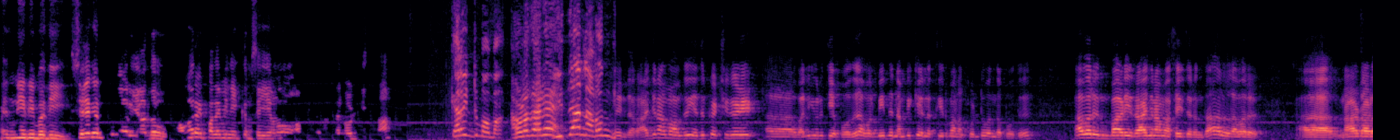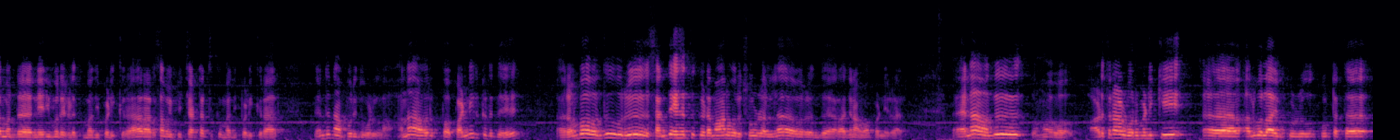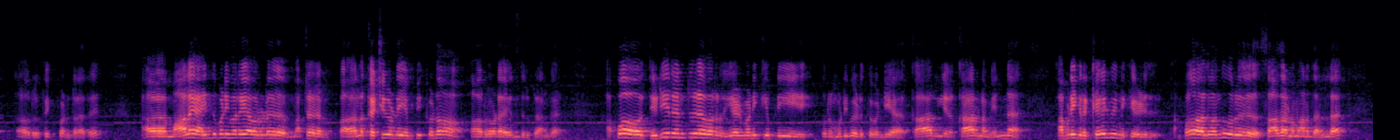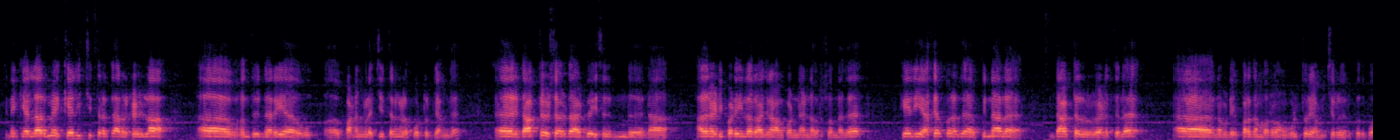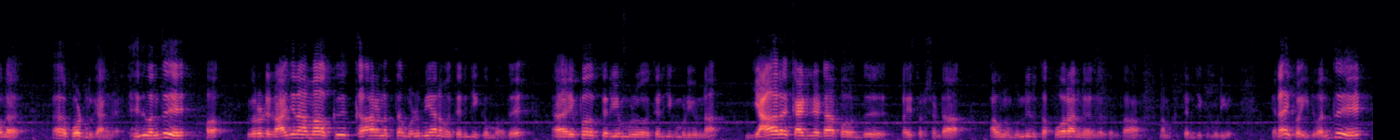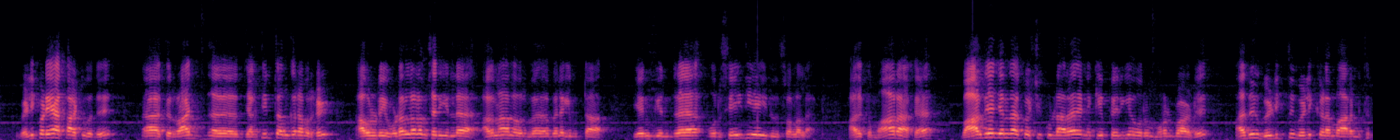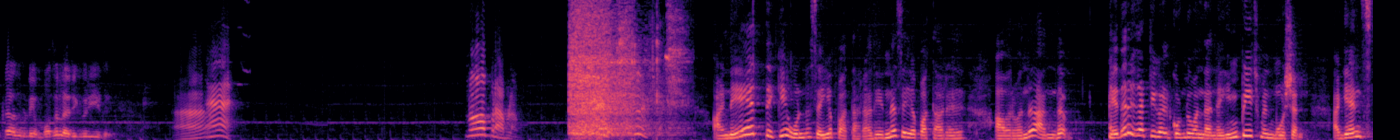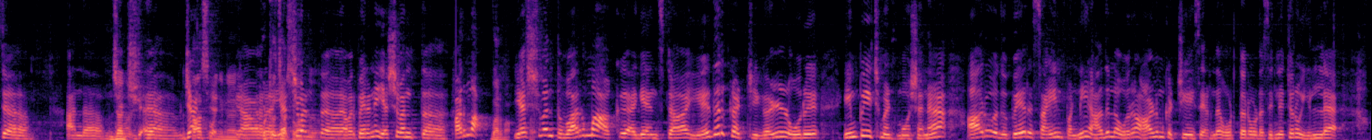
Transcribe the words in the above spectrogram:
நீதிபதி சேகர் குமார் யாதவ் அவரை பதவி நீக்கம் செய்யணும் அப்படிங்கிற நோட்டீஸ் தான். கரெக்ட் மாமா. அவ்வளவுதானே? இதான் நடந்து. இந்த ராஜினாமா வந்து எதிர்க்கட்சிகள் வலியுறுத்திய போது அவர் மீது நம்பிக்கையில்லா தீர்மானம் கொண்டு வந்த போது அவர் இன்பாடி ராஜினாமா செய்திருந்தால் அவர் நாடாளுமன்ற நெறிமுறைகளுக்கு மதிப்பளிக்கிறார் அரசமைப்பு சட்டத்துக்கு மதிப்பளிக்கிறார் என்று நான் புரிந்து கொள்ளலாம். ஆனால் அவர் இப்போ பண்ணியிருக்கிறது ரொம்ப வந்து ஒரு சந்தேகத்துக்கு இடமான ஒரு சூழல்ல அவர் இந்த ராஜினாமா பண்ணிடுறார். ஏன்னா வந்து அடுத்த நாள் ஒரு மணிக்கு அலுவல் ஆய்வு குழு கூட்டத்தை அவர் ஃபிக்ஸ் பண்ணுறாரு மாலை ஐந்து மணி வரை அவரோட மற்ற பல கட்சிகளுடைய எம்பிக்களும் அவரோட இருந்திருக்காங்க அப்போது திடீரென்று அவர் ஏழு மணிக்கு இப்படி ஒரு முடிவு எடுக்க வேண்டிய காரிய காரணம் என்ன அப்படிங்கிற கேள்வி இன்னைக்கு எழுது. அப்போது அது வந்து ஒரு சாதாரணமானது அல்ல. இன்றைக்கி எல்லாருமே கேலி சித்திரக்காரர்கள்லாம் வந்து நிறைய படங்களை சித்திரங்களை போட்டிருக்காங்க. டாக்டர்ஸோட அட்வைஸ் நான் அதன் அடிப்படையில் ராஜினாமா பண்ணேன்னு அவர் சொன்னதை கேலியாக பிறகு பின்னால் டாக்டர் ஒரு இடத்துல நம்முடைய பிரதமரும் உள்துறை அமைச்சரும் இருப்பது போல போட்டிருக்காங்க. இது வந்து இவருடைய ராஜினாமாவுக்கு காரணத்தை முழுமையாக நம்ம தெரிஞ்சிக்கும் போது ஆஹ், எப்போ தெரிய தெரிஞ்சிக்க தெரிஞ்சுக்க முடியும்னா யாரை கேண்டிடேட்டாக இப்போ வந்து வைஸ் பிரசிடண்ட்டாக அவங்க முன்னிறுத்த போகிறாங்கங்கிறது தான் நமக்கு தெரிஞ்சுக்க முடியும். ஏன்னா இப்போ இது வந்து வெளிப்படையாக காட்டுவது திரு ராஜ் ஜெகதீப் தங்கர் அவர்கள் அவருடைய உடல்நலம் சரியில்லை அதனால் அவர் வி- விலகி விட்டார் என்கின்ற ஒரு செய்தியை இது சொல்லலை. அதுக்கு மாறாக பாரதிய ஜனதா கட்சிக்குள்ளார இன்னைக்கு பெரிய ஒரு முரண்பாடு அது வெடித்து வெளிக்கிளம்ப ஆரம்பித்திருக்கு. அதனுடைய முதல் அறிகுறி இது. நோ ப்ராப்ளம் நேத்துக்கு ஒண்ணு செய்ய பார்த்தாரு. அது என்ன செய்ய பார்த்தாரு? அவர் வந்து அந்த எதிர்கட்சிகள் கொண்டு வந்த அந்த இம்பீச்மெண்ட் மோஷன் அகேன்ஸ்ட் அந்த குற்றச்சாட்டு யஷ்வந்த் அவர் பேர் என்ன? யஷ்வந்த் வர்மா. வர்மா. யஷ்வந்த் வர்மாக்கு அகேன்ஸ்டா எதிர்கட்சிகள் ஒரு இம்பீச்மெண்ட் மோஷனை அறுபது பேர் சைன் பண்ணி அதுல ஒரு ஆளும் கட்சியை சேர்ந்த ஒருத்தரோட சிக்னேச்சரும் இல்ல.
